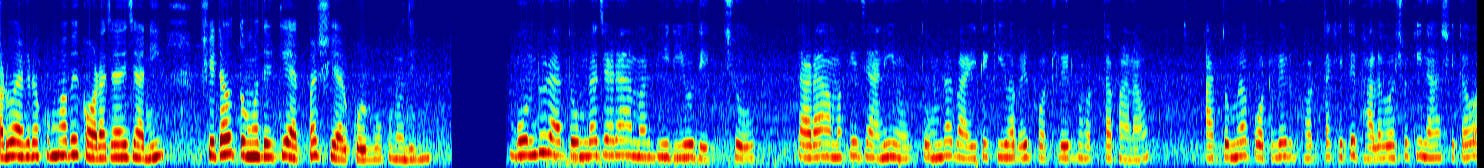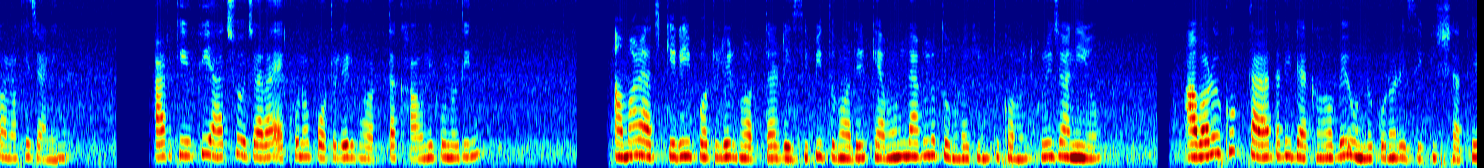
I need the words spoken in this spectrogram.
আরও একরকমভাবে করা যায় জানি। সেটাও তোমাদেরকে একবার শেয়ার করব কোনো দিন বন্ধুরা, তোমরা যারা আমার ভিডিও দেখছ, তারা আমাকে জানিও তোমরা বাড়িতে কীভাবে পটলের ভর্তা বানাও? আর তোমরা পটলের ভর্তা খেতে ভালোবাসো কি না, সেটাও আমাকে জানিও। আর কেউ কি আছো যারা এখনও পটলের ভর্তা খাওনি কোনো দিন আমার আজকের এই পটলের ভর্তার রেসিপি তোমাদের কেমন লাগল তোমরা কিন্তু কমেন্ট করে জানিও। আবারও খুব তাড়াতাড়ি দেখা হবে অন্য কোনো রেসিপির সাথে।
